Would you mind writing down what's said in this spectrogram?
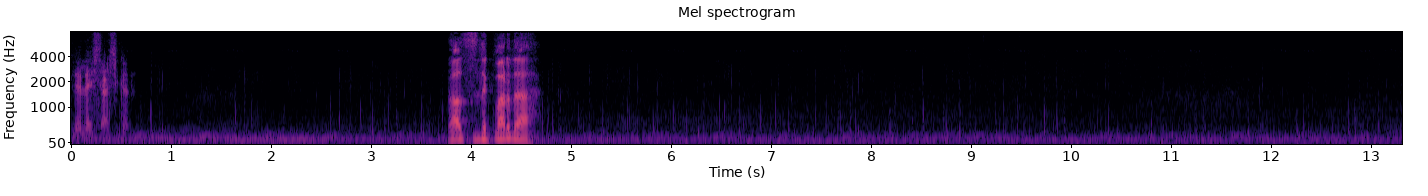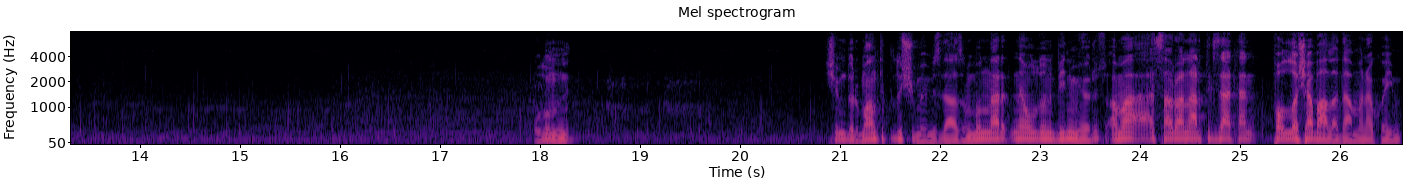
Ukulele şaşkın. Rahatsızlık var da. Oğlum Şimdi dur mantıklı düşünmemiz lazım. Bunlar ne olduğunu bilmiyoruz ama Savran artık zaten Polloş'a bağladı amına koyayım.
